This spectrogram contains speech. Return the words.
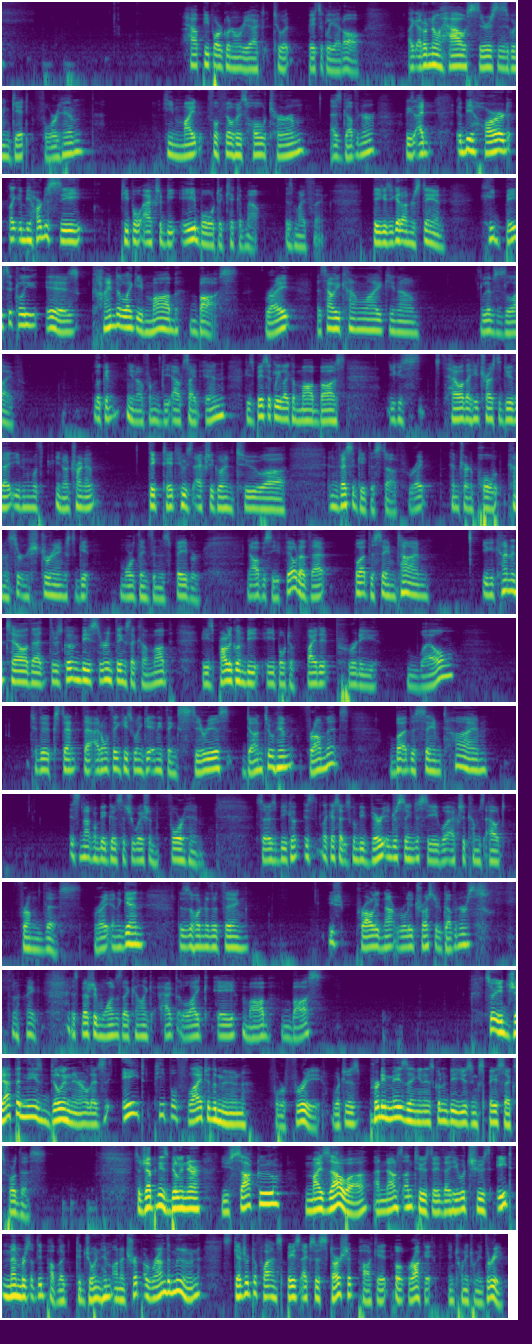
how people are going to react to it basically at all. Like, I don't know how serious this is going to get for him. He might fulfill his whole term as governor because I it'd be hard like it'd be hard to see people actually be able to kick him out is my thing because you got to understand he basically is kind of like a mob boss right that's how he kind of like you know lives his life looking you know from the outside in he's basically like a mob boss you can tell that he tries to do that even with you know trying to dictate who's actually going to uh, investigate this stuff, right? Him trying to pull kind of certain strings to get more things in his favor. Now, obviously, he failed at that, but at the same time, you can kind of tell that there's going to be certain things that come up. He's probably going to be able to fight it pretty well to the extent that I don't think he's going to get anything serious done to him from it. But at the same time, it's not going to be a good situation for him. So it's, it's like I said, it's going to be very interesting to see what actually comes out from this, right? And again, this is a whole other thing. You should probably not really trust your governors, like especially ones that kind of like act like a mob boss. So a Japanese billionaire lets eight people fly to the moon for free, which is pretty amazing, and is going to be using SpaceX for this. So, Japanese billionaire Yusaku Maezawa announced on Tuesday that he would choose eight members of the public to join him on a trip around the moon, scheduled to fly on SpaceX's Starship pocket, oh, rocket in 2023.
